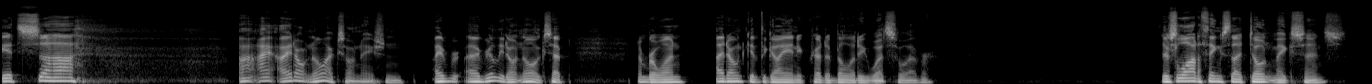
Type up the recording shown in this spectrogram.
It's, uh, I, I don't know, Exonation. I, I really don't know, except number one, I don't give the guy any credibility whatsoever. There's a lot of things that don't make sense.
